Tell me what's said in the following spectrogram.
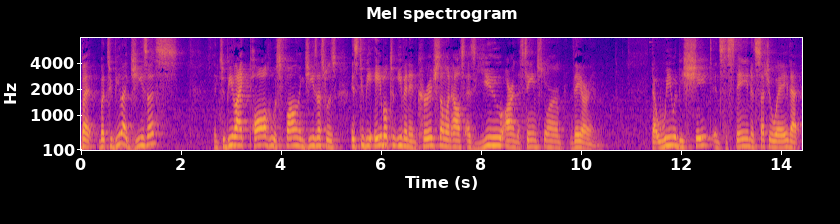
But, but to be like Jesus and to be like Paul, who was following Jesus, was, is to be able to even encourage someone else as you are in the same storm they are in. That we would be shaped and sustained in such a way that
